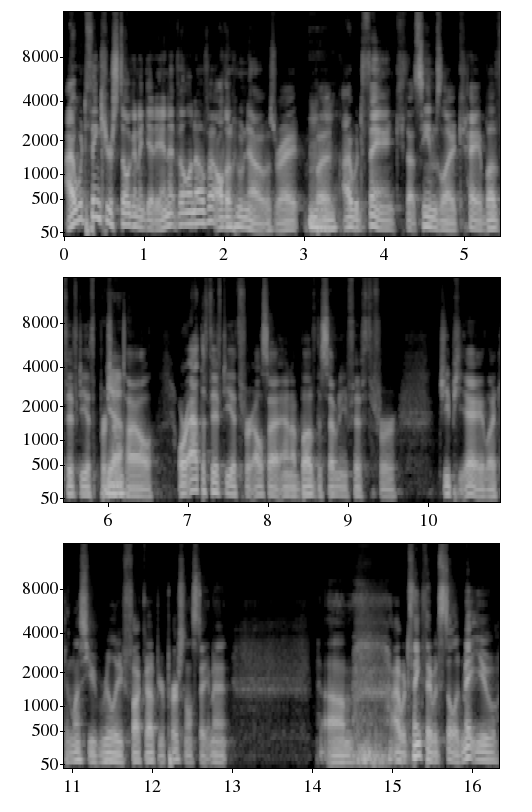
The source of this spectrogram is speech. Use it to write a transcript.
I would think you're still going to get in at Villanova, although who knows, right? Mm-hmm. But I would think that seems like, hey, above 50th percentile or at the 50th for LSAT and above the 75th for GPA. Like, unless you really fuck up your personal statement, um, I would think they would still admit you.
